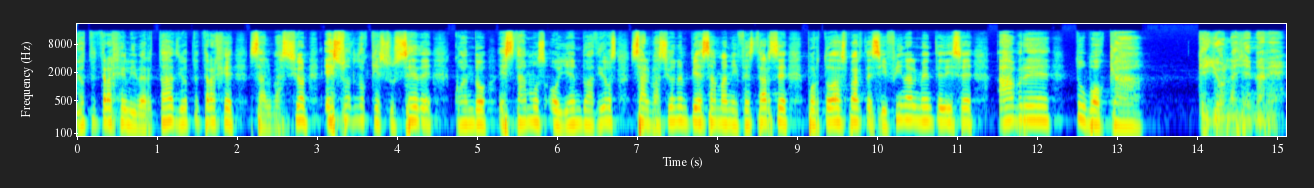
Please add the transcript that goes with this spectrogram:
Yo te traje libertad, yo te traje salvación. Eso es lo que sucede cuando estamos oyendo a Dios. Salvación empieza a manifestarse por todas partes y finalmente dice, abre tu boca que yo la llenaré.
